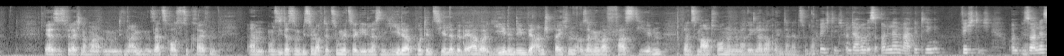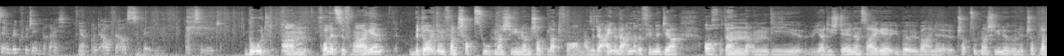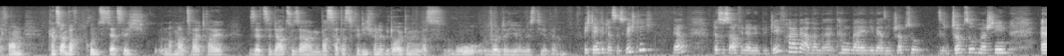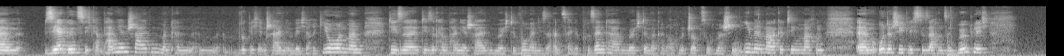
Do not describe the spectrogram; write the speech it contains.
Ja, es ist vielleicht nochmal, um diesen einen Satz rauszugreifen, ähm, um sich das so ein bisschen auf der Zunge zergehen lassen. Jeder potenzielle Bewerber, jeden, den wir ansprechen, also sagen wir mal fast jeden, hat ein Smartphone und in der Regel hat er auch Internetzugang. Richtig. Und darum ist Online-Marketing wichtig. Und besonders im Recruiting-Bereich. Ja. Und auch für Auszubildende. Absolut. Gut, ähm, vorletzte Frage. Bedeutung von Jobsuchmaschinen und Jobplattformen. Also der ein oder andere findet ja auch dann ähm, die, ja, die Stellenanzeige über, über eine Jobsuchmaschine, über eine Jobplattform. Kannst du einfach grundsätzlich nochmal zwei, drei Sätze dazu sagen? Was hat das für dich für eine Bedeutung? Was, wo sollte hier investiert werden? Ich denke, das ist wichtig. Ja? Das ist auch wieder eine Budgetfrage, aber man kann bei diversen Jobsuch Jobsuchmaschinen ähm, sehr günstig Kampagnen schalten. Man kann ähm, wirklich entscheiden, in welcher Region man diese, diese Kampagne schalten möchte, wo man diese Anzeige präsent haben möchte. Man kann auch mit Jobsuchmaschinen E-Mail-Marketing machen. Ähm, unterschiedlichste Sachen sind möglich.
